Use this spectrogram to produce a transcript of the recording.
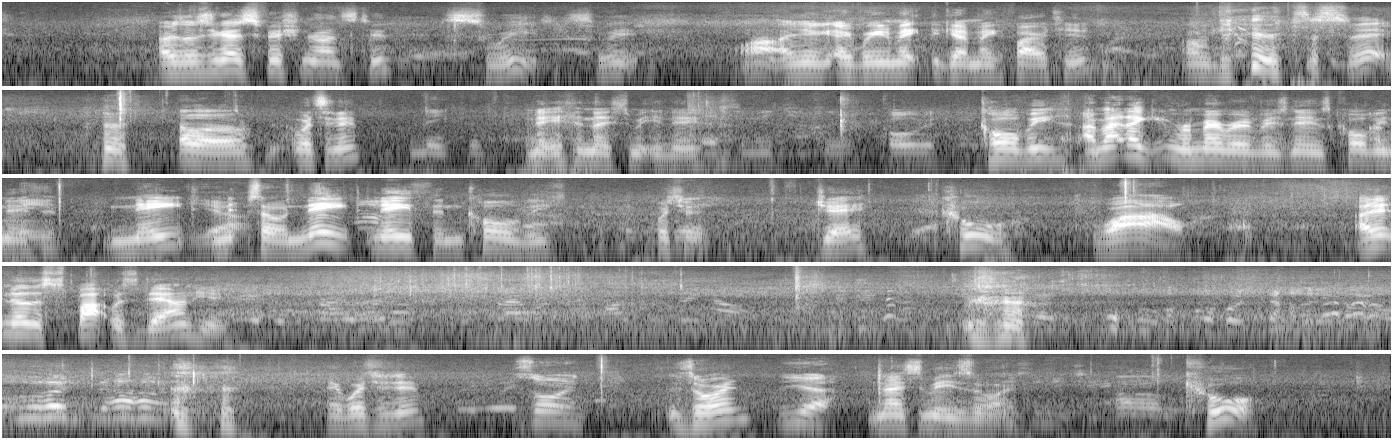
are those you guys fishing rods too? Yeah. Sweet, sweet. Wow, are you, are you gonna make, you gonna make a fire too? Oh, dude, this is sick. Hello. What's your name? Nathan. Nathan. Nice to meet you, Nathan. Nice to meet you too. Colby. Colby. I might not remember if his name's Colby I'm Nathan. Nate. Yeah. So Nate Nathan Colby. What's your Jay? Yeah. Cool. Wow. I didn't know the spot was down here. hey, what's your name? Zoran. Zoran? Yeah. Nice to meet you, Zoran. Um, Cool.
